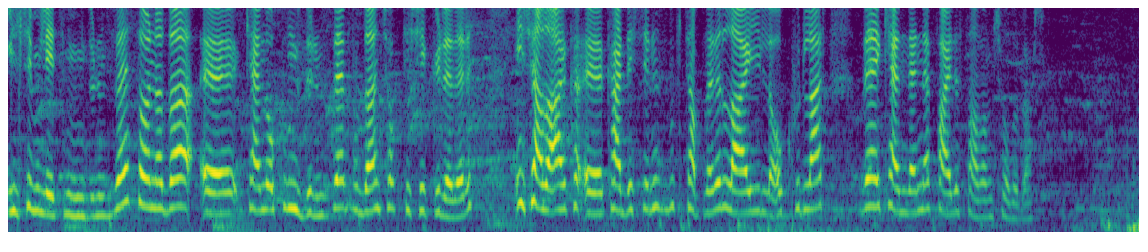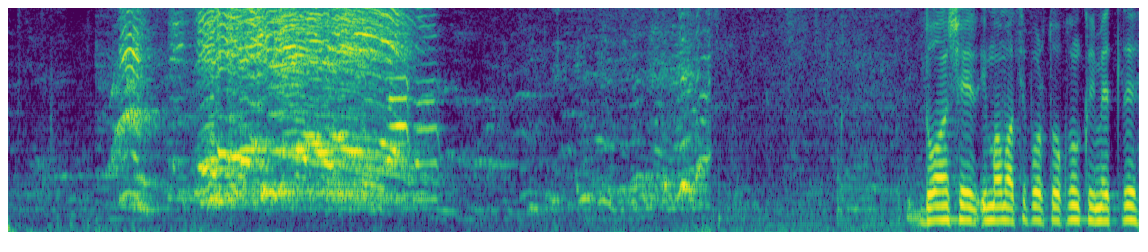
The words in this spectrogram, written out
ilçe milli eğitim müdürümüze, sonra da kendi okul müdürümüze buradan çok teşekkür ederiz. İnşallah arka- kardeşlerimiz bu kitapları layığıyla okurlar ve kendilerine fayda sağlamış olurlar. Doğanşehir İmam Hatip Ortaokulu'nun kıymetli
